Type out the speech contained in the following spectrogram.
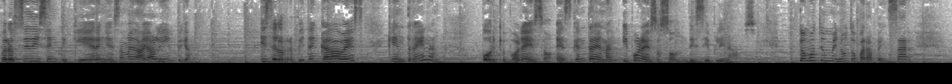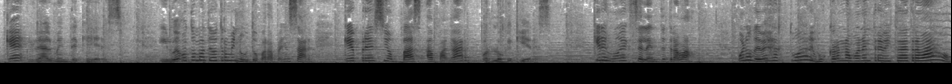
pero sí dicen que quieren esa medalla olímpica y se lo repiten cada vez que entrenan, porque por eso es que entrenan y por eso son disciplinados. Tómate un minuto para pensar qué realmente quieres y luego tómate otro minuto para pensar qué precio vas a pagar por lo que quieres. ¿Quieres un excelente trabajo? Bueno, debes actuar y buscar una buena entrevista de trabajo.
